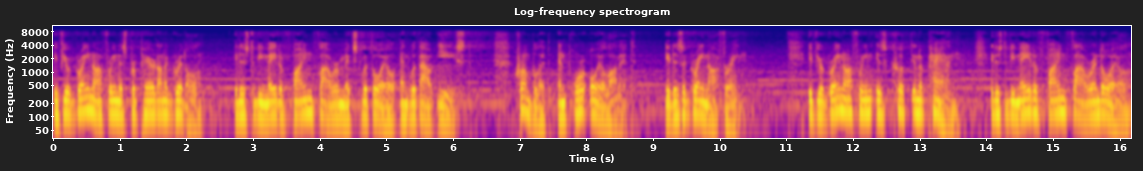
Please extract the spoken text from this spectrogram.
If your grain offering is prepared on a griddle, it is to be made of fine flour mixed with oil and without yeast. Crumble it and pour oil on it. It is a grain offering. If your grain offering is cooked in a pan, it is to be made of fine flour and oil.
